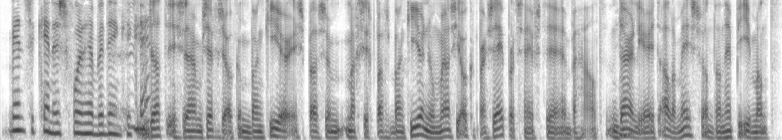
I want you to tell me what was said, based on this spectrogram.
mensenkennis voor hebben, denk ik, hè? Dat is, daarom zeggen ze ook, een bankier is pas een, mag zich pas bankier noemen... als hij ook een paar zeeperts heeft uh, behaald. Daar leer je het allermeest van. Dan heb je iemand...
